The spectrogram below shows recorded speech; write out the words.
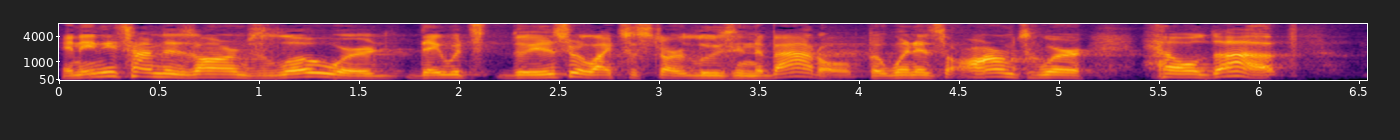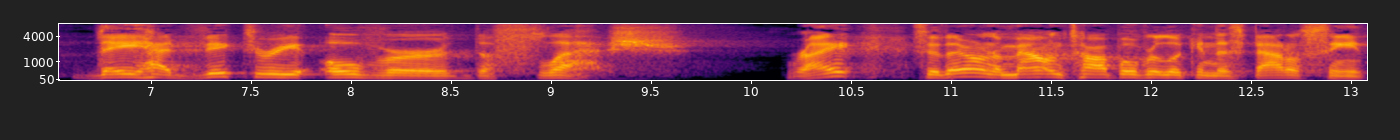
And anytime his arms lowered, they would, the Israelites would start losing the battle. But when his arms were held up, they had victory over the flesh. Right? So they're on a mountaintop overlooking this battle scene.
